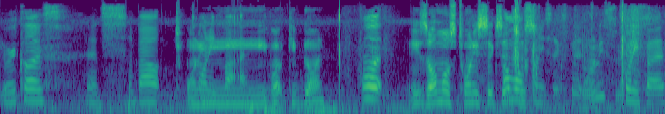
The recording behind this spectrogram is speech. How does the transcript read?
You were close. It's about 20. 25. What? Keep going. well, He's almost 26 almost inches. 26, but 26. 25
